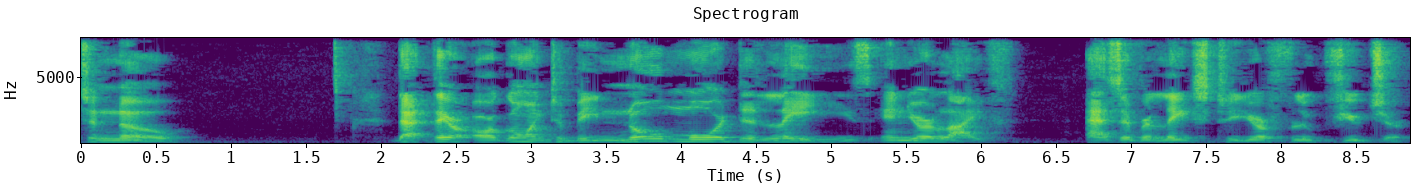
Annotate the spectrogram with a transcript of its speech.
to know that there are going to be no more delays in your life as it relates to your future.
